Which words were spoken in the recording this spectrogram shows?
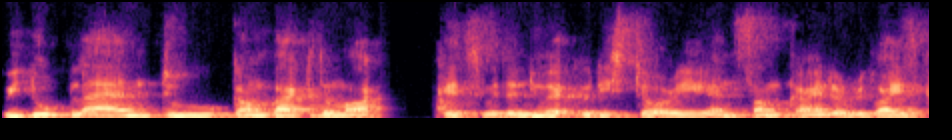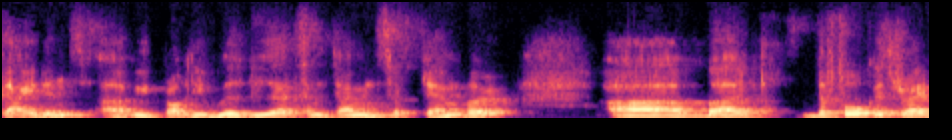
We do plan to come back to the markets with a new equity story and some kind of revised guidance. We probably will do that sometime in September. The focus right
